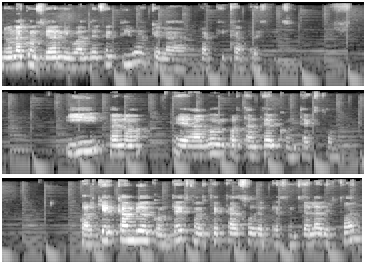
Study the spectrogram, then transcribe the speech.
No la consideran igual de efectiva que la práctica presencial. Y bueno, eh, algo importante del contexto. Cualquier cambio de contexto, en este caso de presencial a virtual,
